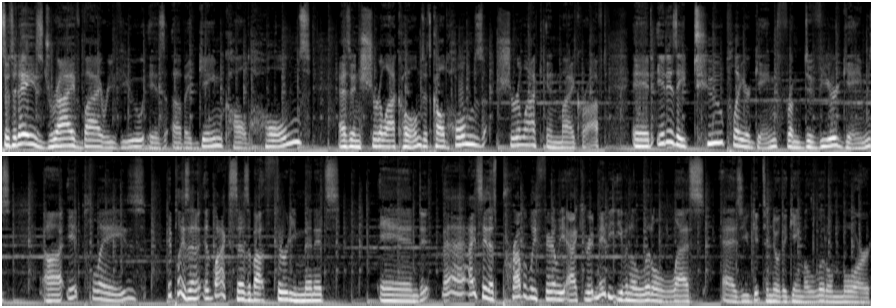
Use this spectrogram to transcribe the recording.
So today's drive-by review is of a game called Holmes, as in Sherlock Holmes. It's called Holmes, Sherlock, and Mycroft, and it is a two-player game from Devir Games. Uh, it plays. It plays. In, the box says about thirty minutes, and eh, I'd say that's probably fairly accurate. Maybe even a little less as you get to know the game a little more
